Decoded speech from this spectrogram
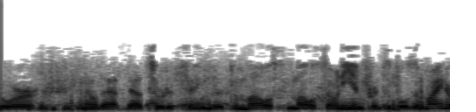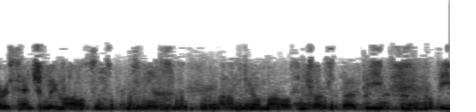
or you know that that sort of thing. The, the Mollisonian principles, and mine are essentially Mollison's principles. Um, you know, Mollison talks about the the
